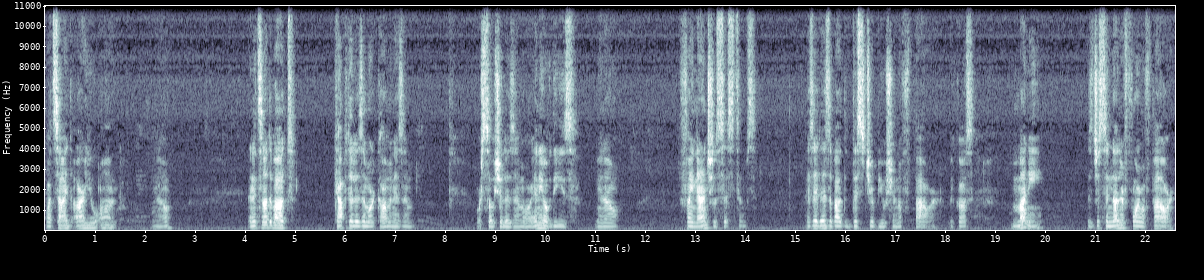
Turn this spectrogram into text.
What side are you on? You know? And it's not about capitalism or communism or socialism or any of these, you know, financial systems as it is about the distribution of power because money is just another form of power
